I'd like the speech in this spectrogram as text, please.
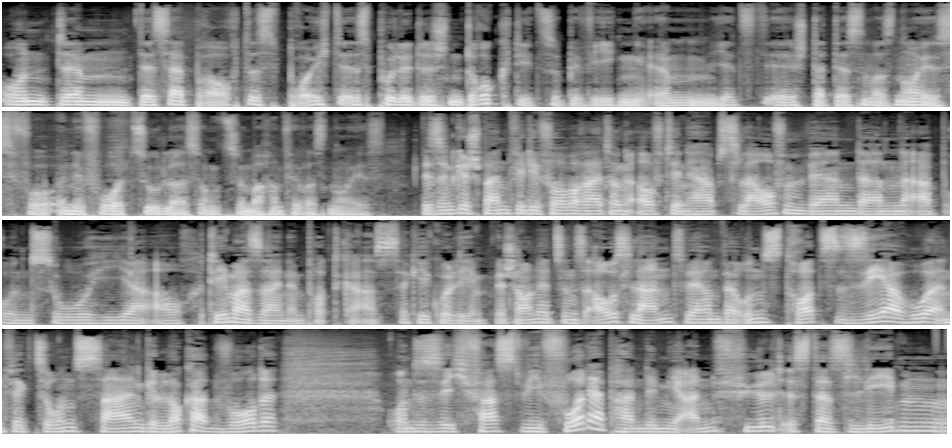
Und ähm, deshalb braucht es, bräuchte es politischen Druck, die zu bewegen, ähm, jetzt äh, stattdessen was Neues, vor, eine Vorzulassung zu machen für was Neues. Wir sind gespannt, wie die Vorbereitungen auf den Herbst laufen, werden dann ab und zu hier auch Thema sein im Podcast. Herr Kikuli, wir schauen jetzt ins Ausland, während bei uns trotz sehr hoher Infektionszahlen gelockert wurde und es sich fast wie vor der Pandemie anfühlt, ist das Leben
